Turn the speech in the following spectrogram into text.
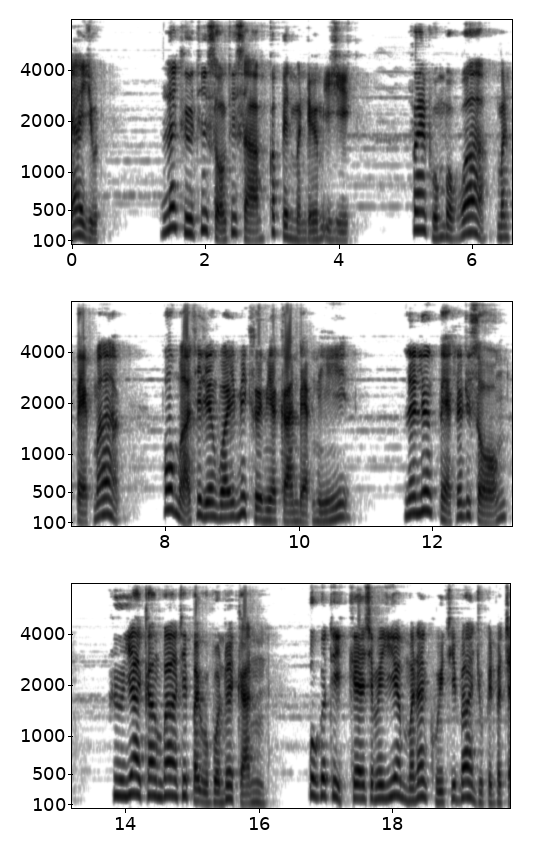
ได้หยุด และคืนที่สองที่สามก็เป็นเหมือนเดิมอีก แฟนผมบอกว่ามันแปลกมากเพราะหมาที่เลี้ยงไว้ไม่เคยมีอาการแบบนี้ และเรื่องแปลกเรื่องที่สองคือญาติข้างบ้านที่ไปอุบลด้วยกัน ปกติแกจะมาเยี่ยมมานั่งคุยที่บ้านอยู่เป็นประจ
